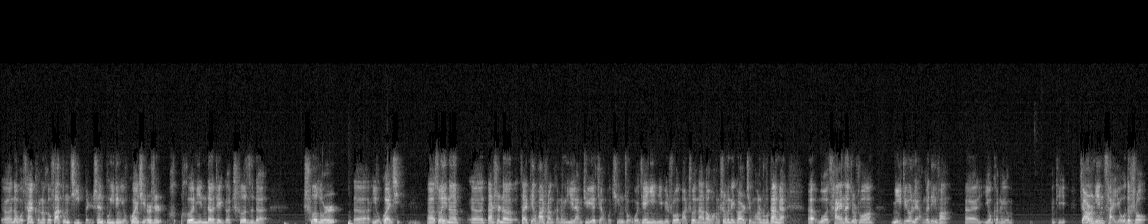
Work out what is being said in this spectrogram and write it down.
呃，那我猜可能和发动机本身不一定有关系，而是和和您的这个车子的车轮儿呃有关系，呃，所以呢，呃，但是呢，在电话上可能一两句也讲不清楚。我建议你比如说把车拿到王师傅那块儿，请王师傅看看。呃，我猜呢，就是说你只有两个地方呃有可能有问题。假如您踩油的时候，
